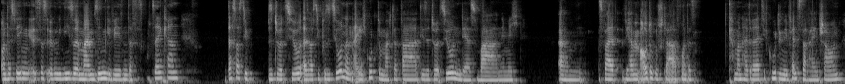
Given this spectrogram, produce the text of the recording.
Und deswegen ist das irgendwie nie so in meinem Sinn gewesen, dass es gut sein kann. Das, was die Situation, also was die Position dann eigentlich gut gemacht hat, war die Situation, in der es war. Nämlich, ähm, es war halt, wir haben im Auto geschlafen und das kann man halt relativ gut in die Fenster reinschauen.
